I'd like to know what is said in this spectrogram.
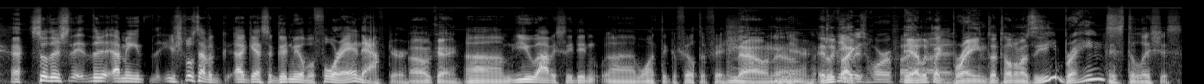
so there's the, the, I mean you're supposed to have a I guess a good meal before and after. Oh, okay. Um, you obviously didn't uh, want the gefilte fish. No, in no. there. It looked He like was horrified Yeah, it looked like it. brains. I told him I was. Did he eat brains? It's delicious.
